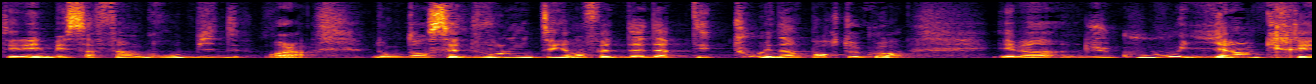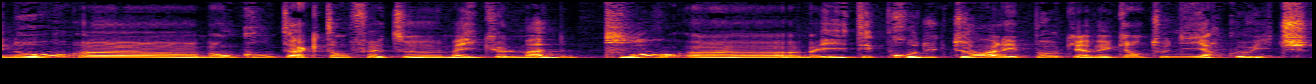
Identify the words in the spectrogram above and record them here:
télé, mais ça fait un gros bide, voilà. Donc dans cette volonté en fait d'adapter tout et n'importe quoi, et eh ben du coup il y a un créneau, euh, bah, on contacte en fait Michael Mann pour, bah, il était producteur à l'époque avec Anthony Yarkovitch,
